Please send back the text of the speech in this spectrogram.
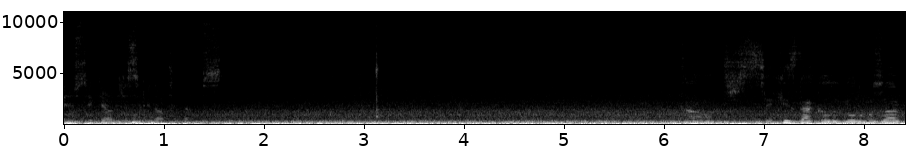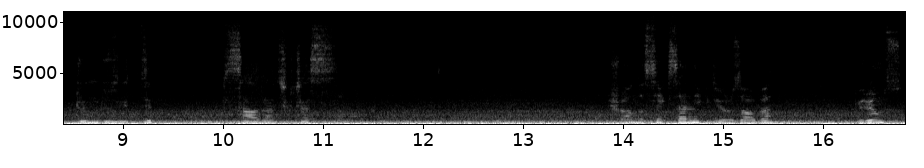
En üstteki adresi bir daha tıklar mısın? 8 dakikalık yolumuz var. Dümdüz gidip sağdan çıkacağız. Tamam. Şu anda 80'le gidiyoruz abi. Görüyor musun?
